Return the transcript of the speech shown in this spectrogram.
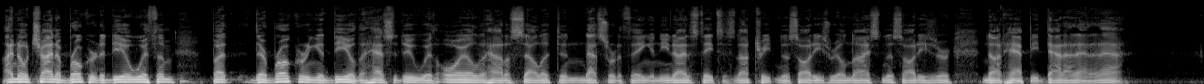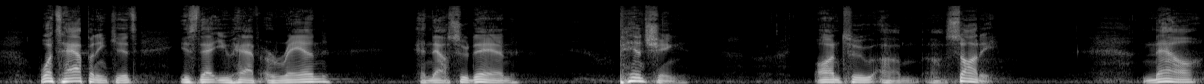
I know China brokered a deal with them, but they're brokering a deal that has to do with oil and how to sell it and that sort of thing. And the United States is not treating the Saudis real nice, and the Saudis are not happy. Da da da da da. What's happening, kids, is that you have Iran and now Sudan pinching onto um, uh, Saudi. Now,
